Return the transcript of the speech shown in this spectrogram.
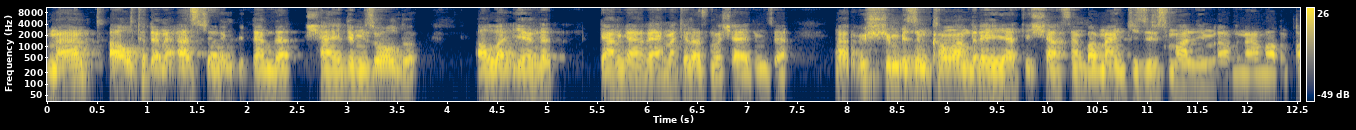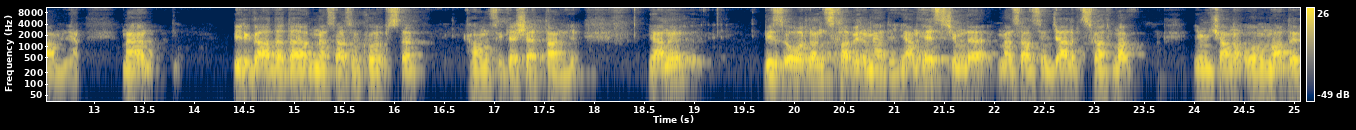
Mən 6 dənə əskərim bir dənə də şəhidimiz oldu. Allah yenə də qən-qən rəhmət eləsin o şəhidimizə. Yəni 3 gün bizim komandir heyəti şəxsən bax mən Gizir İsmail İmrandır mənim adım, familiyam. Mən briqadada, məsələn, korpusda hamısı qəşəng tanıyır. Yəni biz oradan çıxa bilmədik. Yəni heç kimdə məsələn gəlib çıxartmaq imkanı olmadı.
